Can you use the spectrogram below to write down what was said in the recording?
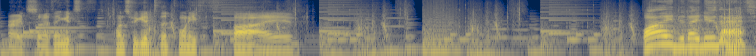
Alright, so I think it's once we get to the 25. Why did I do that?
